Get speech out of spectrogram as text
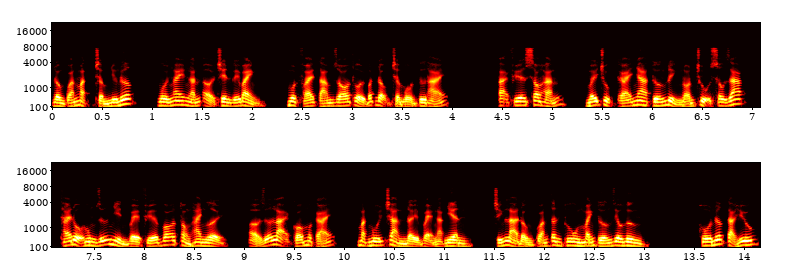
đồng quán mặt trầm như nước, ngồi ngay ngắn ở trên ghế bành, một phái tám gió thổi bất động trầm ổn tư thái tại phía sau hắn, mấy chục cái nha tướng đỉnh nón trụ sâu giáp, thái độ hung dữ nhìn về phía võ tòng hai người, ở giữa lại có một cái, mặt mũi tràn đầy vẻ ngạc nhiên, chính là đồng quán tân thu mãnh tướng diêu hưng. Hồ nước tả hữu,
